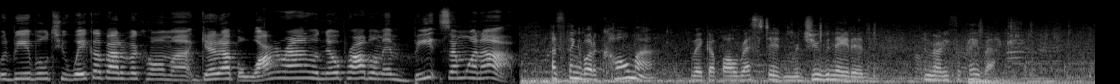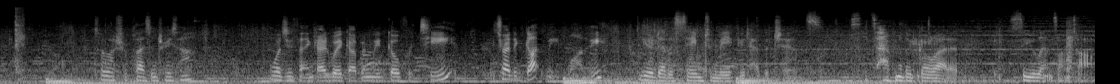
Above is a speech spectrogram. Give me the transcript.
would be able to wake up out of a coma, get up, walk around with no problem, and beat someone up. That's the thing about a coma. Wake up all rested and rejuvenated and ready for payback. So much for pleasantries, huh? What'd you think? I'd wake up and we'd go for tea? You tried to gut me, Blondie. You'd have done the same to me if you'd had the chance. So let's have another go at it. See who lands on top.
